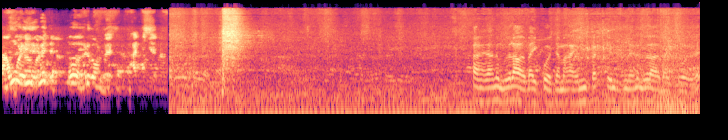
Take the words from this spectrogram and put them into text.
அவங்க ஓ எடுக்கணும் இது வந்து முதலாவது பைக் போகுது ஜமகா எம் எம்லேருந்து முதலாவது பைக் போகுது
